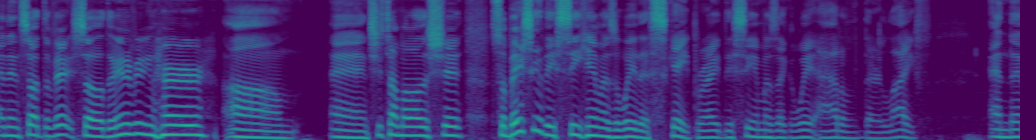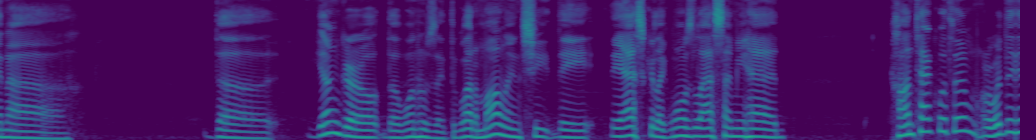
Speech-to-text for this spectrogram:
And then so at the very so they're interviewing her, um, and she's talking about all this shit. So basically, they see him as a way to escape, right? They see him as like a way out of their life. And then uh, the young girl, the one who's like the Guatemalan, she they they ask her like, when was the last time you had contact with him, or what they,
